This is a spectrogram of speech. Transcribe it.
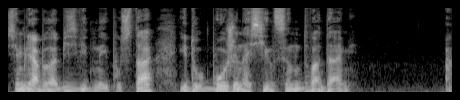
земля была безвидна и пуста, и Дух Божий носился над водами. А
